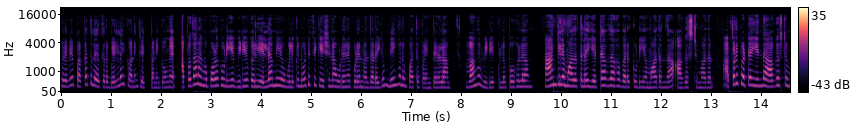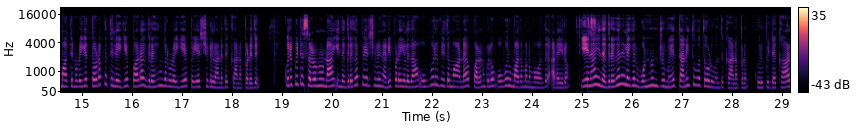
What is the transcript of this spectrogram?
கூடவே பக்கத்தில் இருக்கிற பெல் ஐக்கானையும் கிளிக் பண்ணிக்கோங்க. அப்போ தான் நாங்கள் போடக்கூடிய வீடியோக்கள் எல்லாமே உங்களுக்கு நோட்டிஃபிகேஷனாக உடனுக்குடன் வந்தடையும். நீங்களும் பார்த்து பயன்பெறலாம். வாங்க வீடியோக்குள்ளே போகலாம். ஆங்கில மாதத்தில் எட்டாவதாக வரக்கூடிய மாதம் தான் ஆகஸ்ட் மாதம். அப்படிப்பட்ட இந்த ஆகஸ்ட் மாதத்தினுடைய தொடக்கத்திலேயே பல கிரகங்களுடைய பெயர்ச்சிகளானது காணப்படுது. குறிப்பிட்டு சொல்லணும்னா இந்த கிரக பெயர்ச்சிகளின் அடிப்படையில் தான் ஒவ்வொரு விதமான பலன்களும் ஒவ்வொரு மாதமும் நம்ம வந்து அடையிறோம். ஏன்னா இந்த கிரக நிலைகள் ஒன்னொன்றுமே தனித்துவத்தோடு வந்து காணப்படும். குறிப்பிட்ட கால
